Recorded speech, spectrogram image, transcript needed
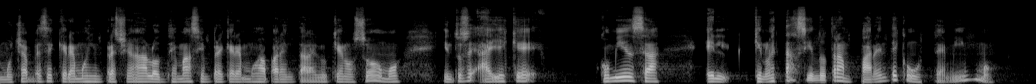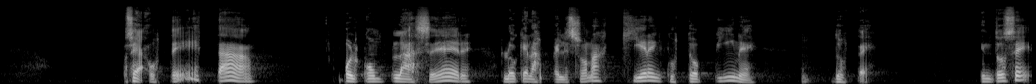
Muchas veces queremos impresionar a los demás, siempre queremos aparentar algo que no somos. Y entonces ahí es que comienza el que no está siendo transparente con usted mismo. O sea, usted está por complacer lo que las personas quieren que usted opine de usted. Entonces,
